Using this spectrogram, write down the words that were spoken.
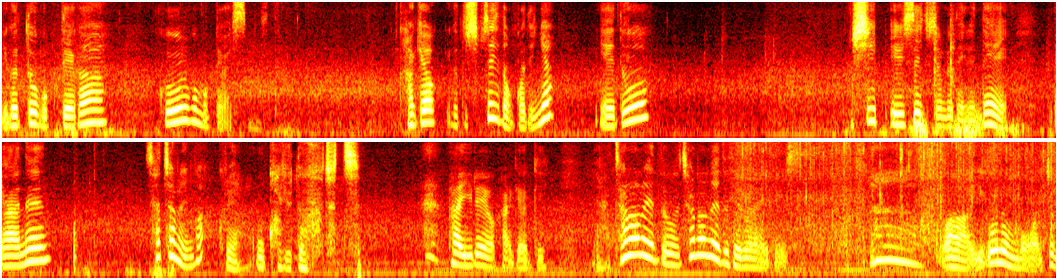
이것도 목대가 굵은 목대가 있습니다. 가격 이것도 10cm 넘거든요. 얘도 11cm 정도 되는데 야는 4,000원인가? 그래. 오, 가격 너무 좋지. 다 이래요, 가격이. 야, 천 원에도, 천 원에도 데려온 아이들 있어. 와, 이거는 뭐 완전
